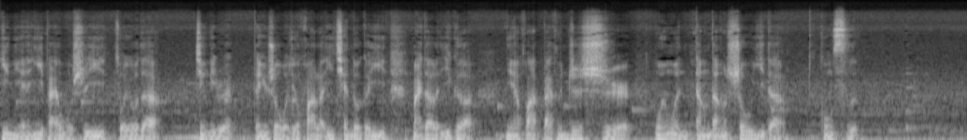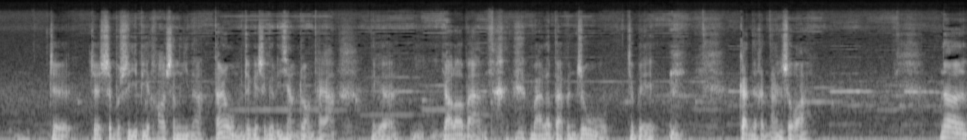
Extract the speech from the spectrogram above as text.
一年一百五十亿左右的净利润，等于说我就花了一千多个亿买到了一个年化百分之十稳稳当当收益的。公司，这这是不是一笔好生意呢？当然，我们这个是个理想状态啊。那个姚老板 买了百分之五就被干得很难受啊。那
